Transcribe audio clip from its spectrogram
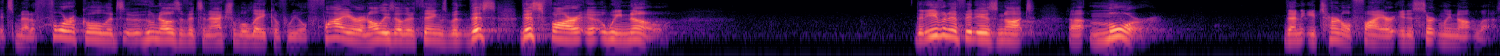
it's metaphorical. It's, who knows if it's an actual lake of real fire and all these other things. But this, this far, uh, we know that even if it is not uh, more than eternal fire, it is certainly not less.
